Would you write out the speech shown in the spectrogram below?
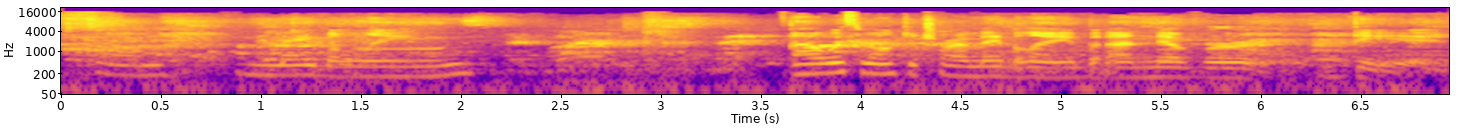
Some Maybelline. I always wanted to try Maybelline, but I never did.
